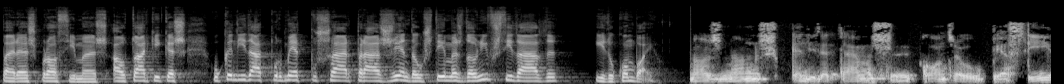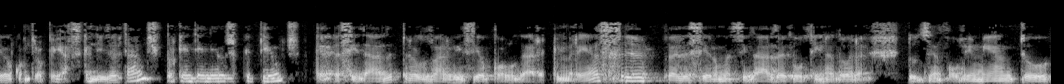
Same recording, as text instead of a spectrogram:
para as próximas autárquicas. O candidato promete puxar para a agenda os temas da universidade e do comboio. Nós não nos candidatamos eh, contra o PSD ou contra o PS. Candidatamos porque entendemos que temos capacidade para levar Viseu para o lugar que merece, para ser uma cidade aglutinadora do desenvolvimento,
